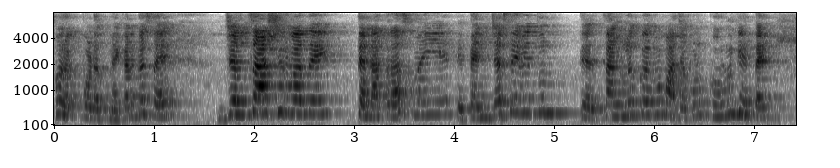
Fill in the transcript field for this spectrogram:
फरक पडत नाही. कारण कसं आहे ज्यांचा आशीर्वाद आहे त्यांना त्रास नाहीये ते त्यांच्या सेवेतून ते चांगलं कर्म माझ्याकडून करून घेत आहेत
